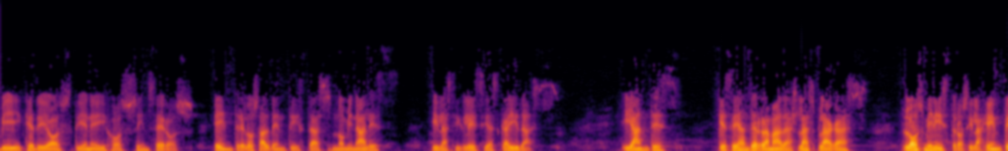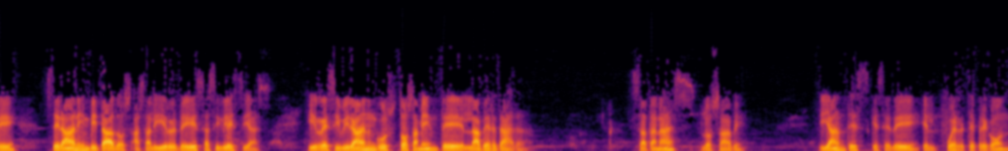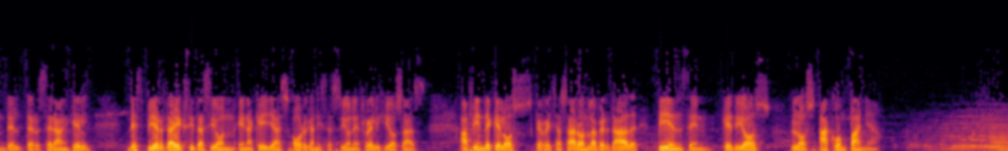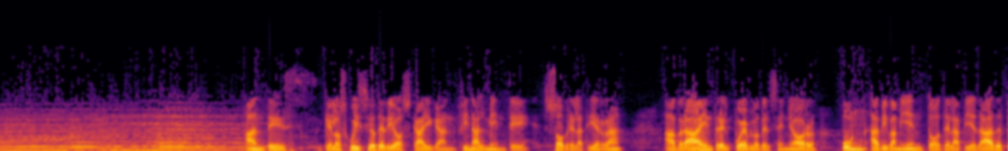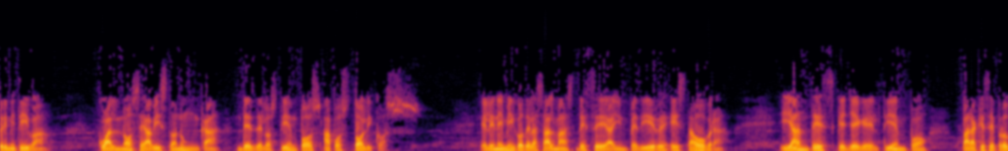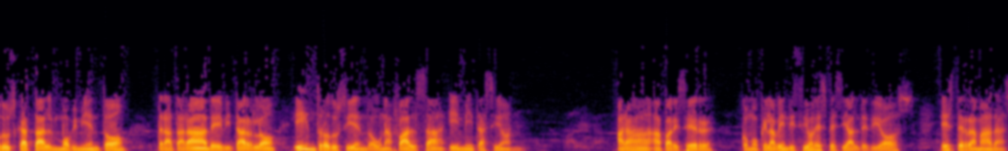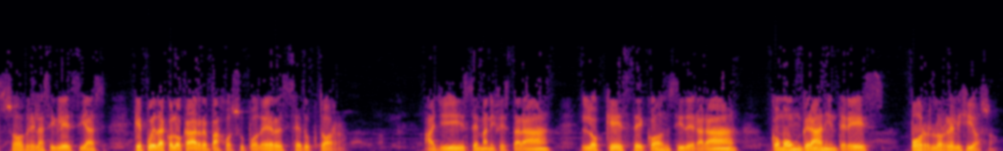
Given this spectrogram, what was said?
vi que Dios tiene hijos sinceros entre los adventistas nominales y las iglesias caídas. Y antes que sean derramadas las plagas, los ministros y la gente serán invitados a salir de esas iglesias y recibirán gustosamente la verdad. Satanás lo sabe, y antes que se dé el fuerte pregón del tercer ángel, despierta excitación en aquellas organizaciones religiosas, a fin de que los que rechazaron la verdad piensen que Dios los acompaña. Antes que los juicios de Dios caigan finalmente sobre la tierra, habrá entre el pueblo del Señor un avivamiento de la piedad primitiva, cual no se ha visto nunca desde los tiempos apostólicos. El enemigo de las almas desea impedir esta obra, y antes que llegue el tiempo para que se produzca tal movimiento, tratará de evitarlo introduciendo una falsa imitación. Hará aparecer como que la bendición especial de Dios es derramada sobre las iglesias que pueda colocar bajo su poder seductor. Allí se manifestará lo que se considerará como un gran interés por lo religioso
